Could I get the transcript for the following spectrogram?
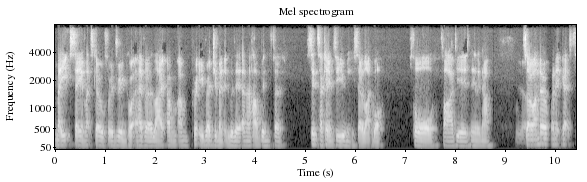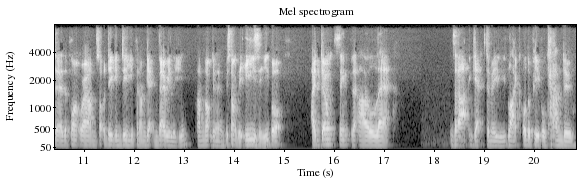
mate saying let's go for a drink or whatever. Like I'm I'm pretty regimented with it, and I have been for since I came to uni. So like what four five years nearly now. Yeah. So I know when it gets to the point where I'm sort of digging deep and I'm getting very lean, I'm not gonna. It's not gonna be easy, but I don't think that I'll let that get to me like other people can do.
